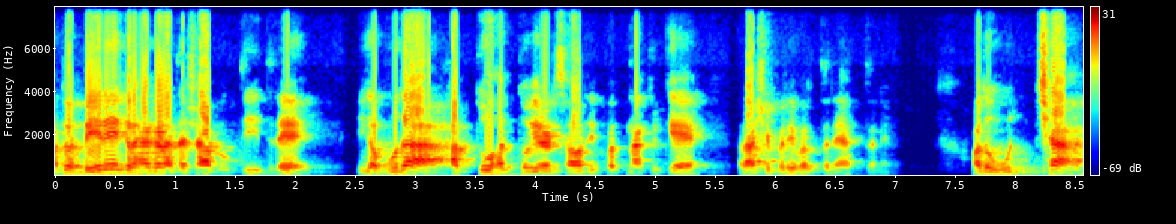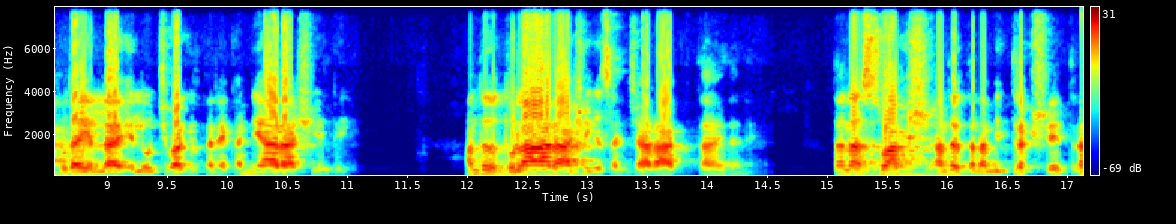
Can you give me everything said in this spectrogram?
ಅಥವಾ ಬೇರೆ ಗ್ರಹಗಳ ದಶಾಭುಕ್ತಿ ಇದ್ರೆ ಈಗ ಬುಧ ಹತ್ತು ಹತ್ತು ಎರಡ್ ಸಾವಿರದ ಇಪ್ಪತ್ನಾಲ್ಕಕ್ಕೆ ರಾಶಿ ಪರಿವರ್ತನೆ ಆಗ್ತಾನೆ. ಅದು ಉಚ್ಚ, ಬುಧ ಎಲ್ಲ, ಎಲ್ಲೂ ಉಚ್ಚವಾಗಿರ್ತಾನೆ ಕನ್ಯಾ ರಾಶಿಯಲ್ಲಿ. ಅಂದ್ರೆ ತುಲಾ ರಾಶಿಗೆ ಸಂಚಾರ ಆಗ್ತಾ ಇದ್ದಾನೆ. ತನ್ನ ಸ್ವಾಕ್ಷ, ಅಂದ್ರೆ ತನ್ನ ಮಿತ್ರ ಕ್ಷೇತ್ರ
